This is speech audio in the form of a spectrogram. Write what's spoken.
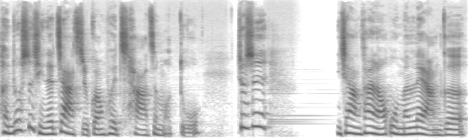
很多事情的价值观会差这么多？就是你想想看哦，我们两个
